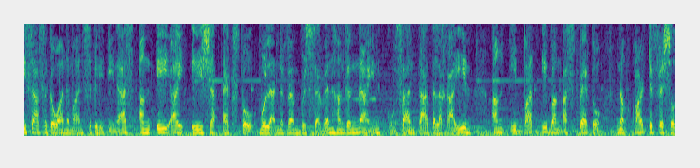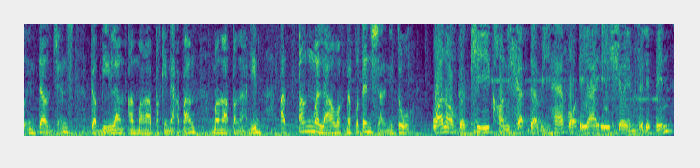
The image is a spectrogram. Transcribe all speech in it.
isasagawa naman sa Pilipinas ang AI Asia Expo mula November 7 hanggang 9 kung saan tatalakayin ang iba't ibang aspeto ng artificial intelligence kabilang ang mga pakinabang, mga panganib at ang malawak na potensyal nito. One of the key concept that we have for AI Asia in Philippines,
